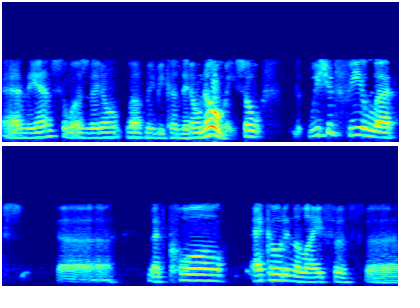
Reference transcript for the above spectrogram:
And the answer was, they don't love me because they don't know me. So we should feel that uh, that call echoed in the life of uh,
